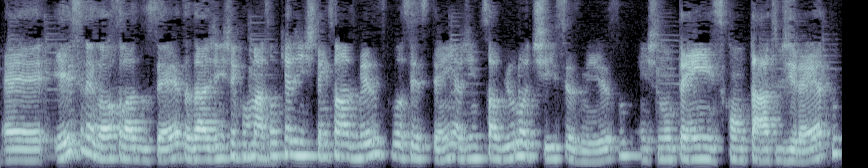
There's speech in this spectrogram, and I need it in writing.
É, esse negócio lá dos Zetas, a gente, a informação que a gente tem são as mesmas que vocês têm, a gente só viu notícias mesmo, a gente não tem esse contato direto,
